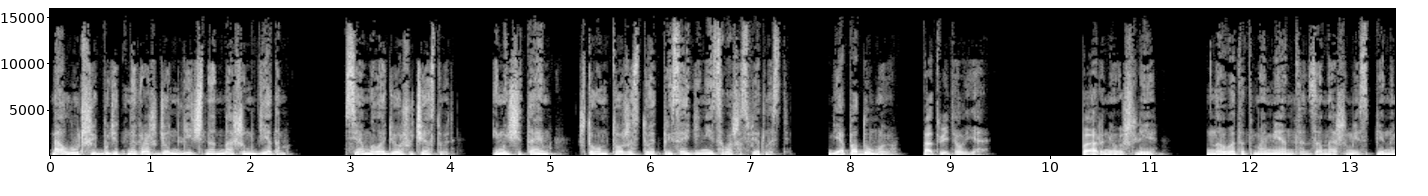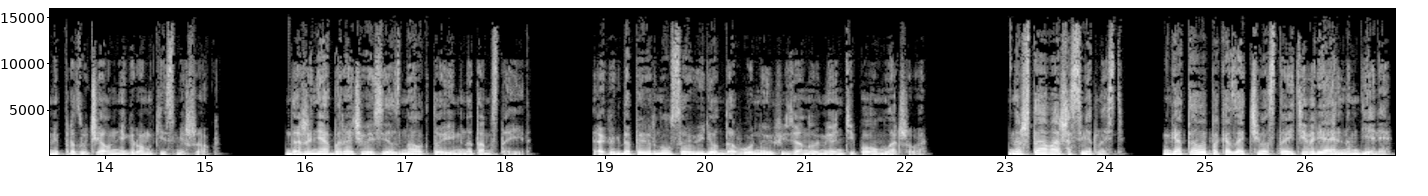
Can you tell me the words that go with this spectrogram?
а лучший будет награжден лично нашим дедом. Вся молодежь участвует, и мы считаем, что вам тоже стоит присоединиться, ваша светлость». «Я подумаю», — ответил я. Парни ушли, но в этот момент за нашими спинами прозвучал негромкий смешок. Даже не оборачиваясь, я знал, кто именно там стоит. А когда повернулся, увидел довольную физиономию Антипова-младшего. «Ну что, ваша светлость, готовы показать, чего стоите в реальном деле?»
